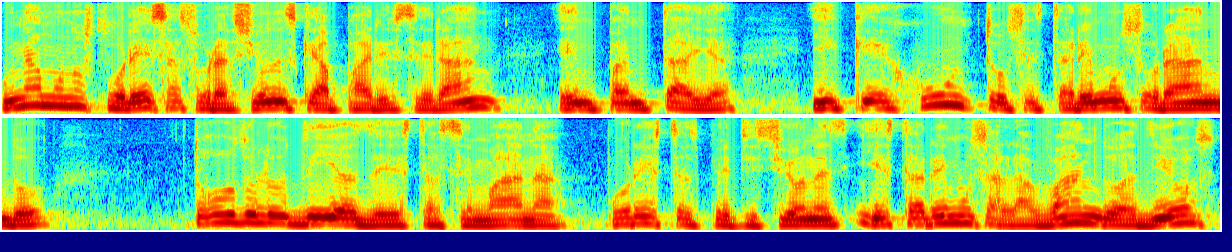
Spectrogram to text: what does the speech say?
unámonos por esas oraciones que aparecerán en pantalla y que juntos estaremos orando todos los días de esta semana por estas peticiones y estaremos alabando a Dios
